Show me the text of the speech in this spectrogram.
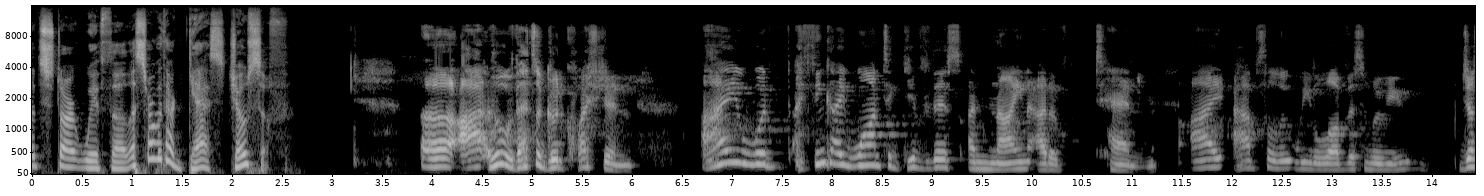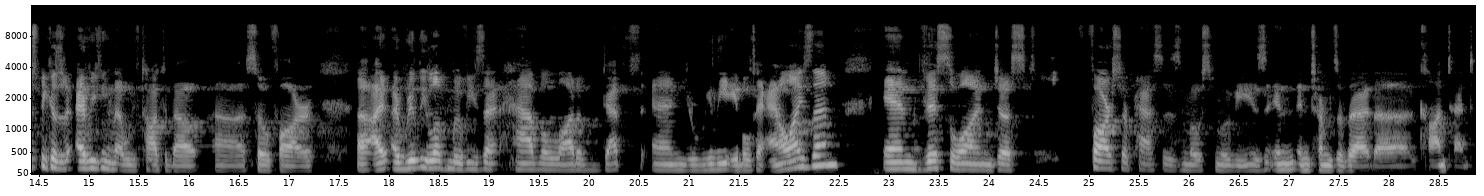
Let's start with uh, let's start with our guest, Joseph. Uh, I, ooh, that's a good question. I would. I think I want to give this a nine out of ten. I absolutely love this movie just because of everything that we've talked about uh, so far. Uh, I, I, really love movies that have a lot of depth and you're really able to analyze them. And this one just far surpasses most movies in, in terms of that uh, content.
